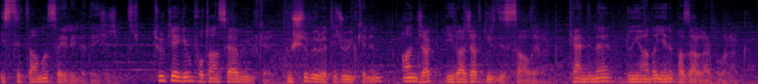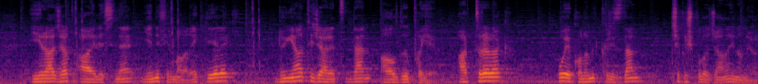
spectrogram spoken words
istihdamın seyriyle değişecektir. Türkiye gibi potansiyel bir ülke, güçlü bir üretici ülkenin ancak ihracat girdisi sağlayarak, kendine dünyada yeni pazarlar bularak, ihracat ailesine yeni firmalar ekleyerek, dünya ticaretinden aldığı payı arttırarak bu ekonomik krizden çıkış bulacağına inanıyorum.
